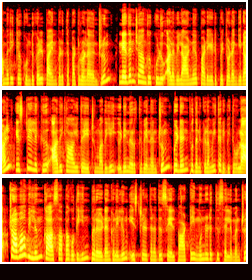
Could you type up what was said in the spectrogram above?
அமெரிக்க குண்டுகள் பயன்படுத்தப்பட்டுள்ளன என்றும் நெதன்ஜாங்கு குழு அளவிலான படையெடுப்பை தொடங்கினால் இஸ்ரேலுக்கு அதிக ஆயுத ஏற்றுமதியை இடைநிறுத்துவேன் என்றும் பிடன் புதன்கிழமை தெரிவித்துள்ளார். ட்ரவாவிலும் காசா பகுதியின் பிற இடங்களிலும் இஸ்ரேல் தனது செயல்பாட்டை முன்னெடுத்து செல்லும் என்று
